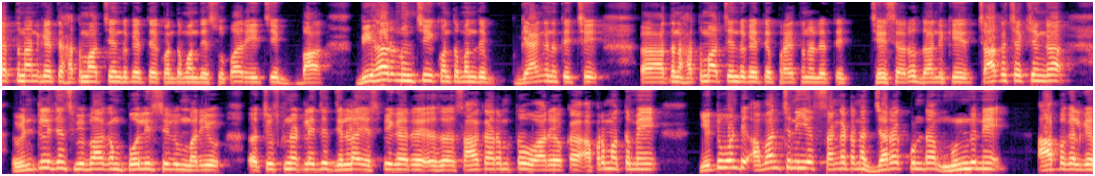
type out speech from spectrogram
యత్నానికి అయితే హతమార్చేందుకైతే కొంతమంది సుపారీ ఇచ్చి బా బీహార్ నుంచి కొంతమంది గ్యాంగ్ను తెచ్చి అతను హతమార్చేందుకైతే ప్రయత్నాలు అయితే చేశారు. దానికి చాకచక్యంగా ఇంటెలిజెన్స్ విభాగం పోలీసులు మరియు చూసుకున్నట్లయితే జిల్లా ఎస్పీ గారి సహకారంతో వారి యొక్క అప్రమత్తమై ఎటువంటి అవాంఛనీయ సంఘటన జరగకుండా ముందునే ఆపగలిగే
